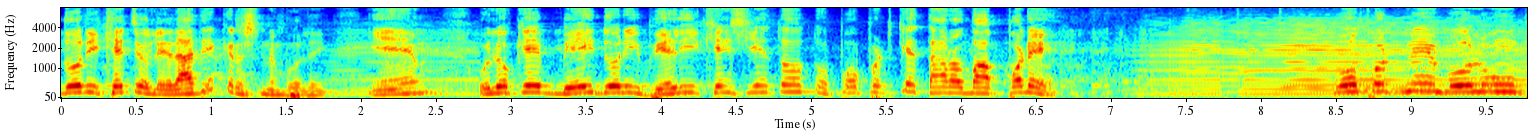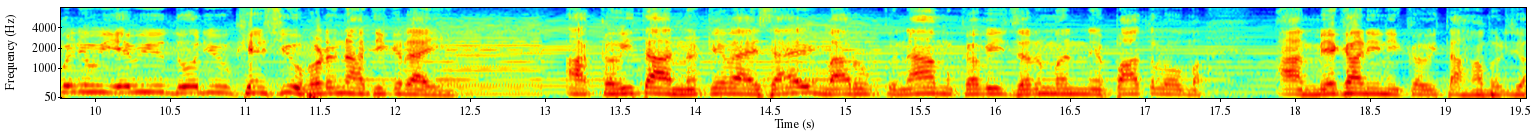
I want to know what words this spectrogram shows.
દોરી ખેંચો એટલે રાધે કૃષ્ણ બોલે. એમ? ઓલો કે બે દોરી ભેળી ખેંચીએ તો તો પોપટ કે, તારો બાપ પડે. પોપટને બોલવું પડ્યું, એવી દોર્યું ખેંચ્યું ભડના દીકરાએ. આ કવિતા ન કહેવાય સાહેબ, મારું નામ કવિ જર્મન ને પાતળો આ મેઘાણીની કવિતા સાંભળજો.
